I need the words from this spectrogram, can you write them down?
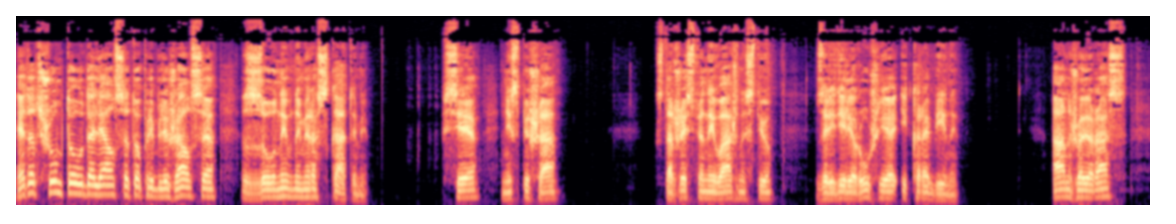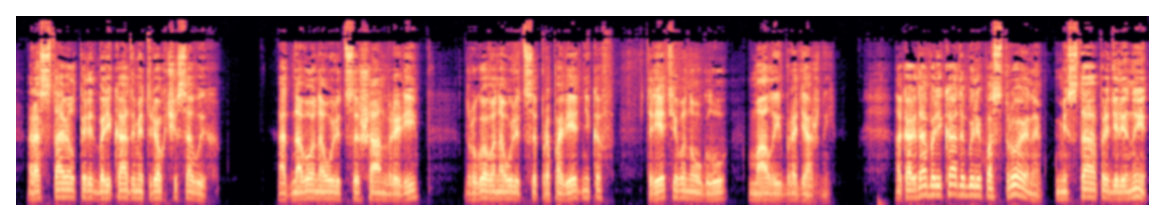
Этот шум то удалялся, то приближался с заунывными раскатами. Все, не спеша, с торжественной важностью, зарядили ружья и карабины. Анжель раз расставил перед баррикадами трех часовых. Одного на улице Шанврери, другого на улице Проповедников, третьего на углу Малый Бродяжный. А когда баррикады были построены, места определены,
